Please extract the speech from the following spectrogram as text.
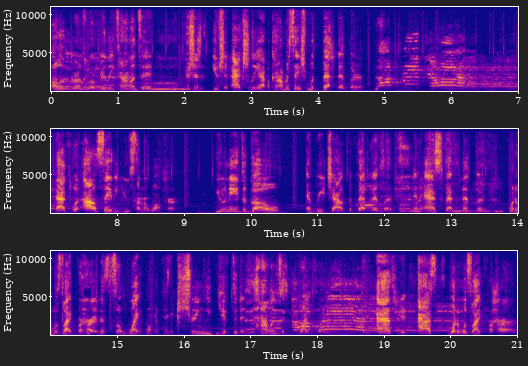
All of the girls who are really talented. You should you should actually have a conversation with Bette Midler. That's what I'll say to you, Summer Walker. You need to go and reach out to Bette Midler and ask Bette Midler what it was like for her. And this is a white woman, an extremely gifted and talented white woman. And ask it, ask what it was like for her.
